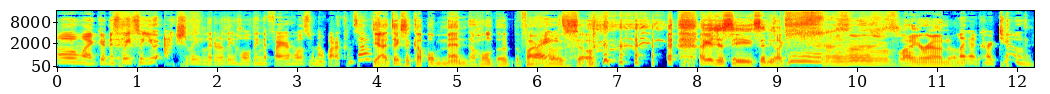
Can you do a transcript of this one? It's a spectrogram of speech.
Oh my goodness. Wait, so you're actually literally holding the fire hose when the water comes out? "Yeah, it takes a couple men to hold the, the fire Right? hose." So I could just see Cindy like flying around Like a cartoon.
